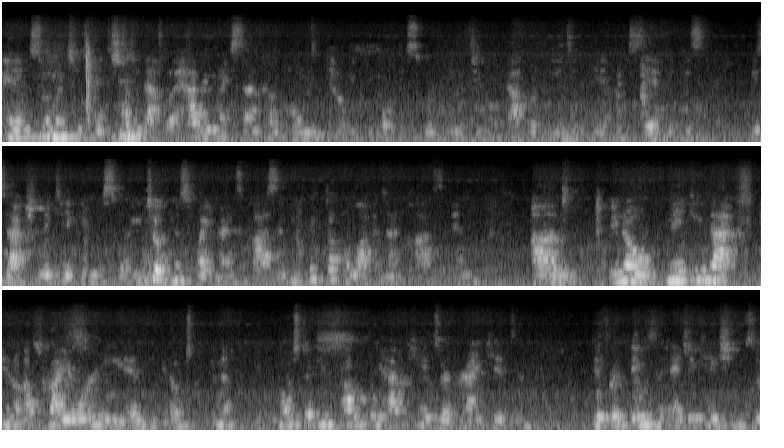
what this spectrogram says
paying so much attention to that, but having my son come home and tell me, you know, what this word means, you know, what that word means, and being able to say it because he's actually taking Miss, or he took Miss White Nine's class and he picked up a lot in that class. And, um, you know, making that, you know, a priority and, you know, most of you probably have kids or grandkids and different things in education, so,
